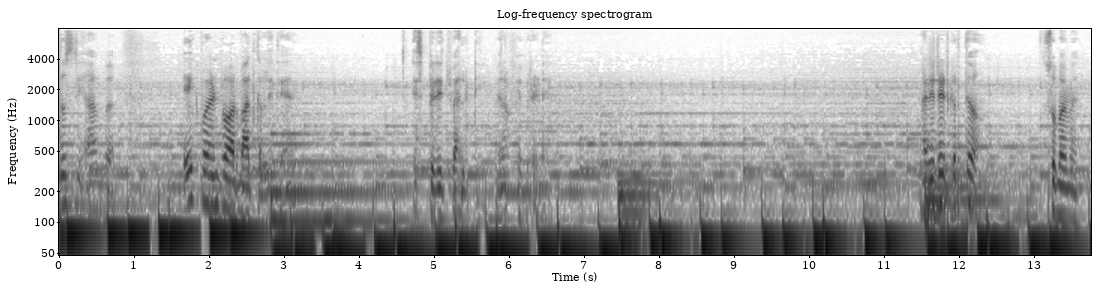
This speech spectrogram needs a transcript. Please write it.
दूसरी अब एक पॉइंट पर और बात कर लेते हैं। स्पिरिचुअलिटी मेरा फेवरेट है। मेडिटेट करते हो? सुबह में?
